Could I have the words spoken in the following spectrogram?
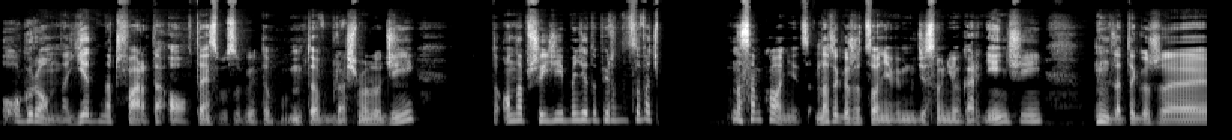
Ogromna, jedna czwarta, o, w ten sposób to, to wyobraźmy ludzi, to ona przyjdzie i będzie dopiero decydować na sam koniec. Dlatego, że co, nie wiem, ludzie są nieogarnięci, dlatego, że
